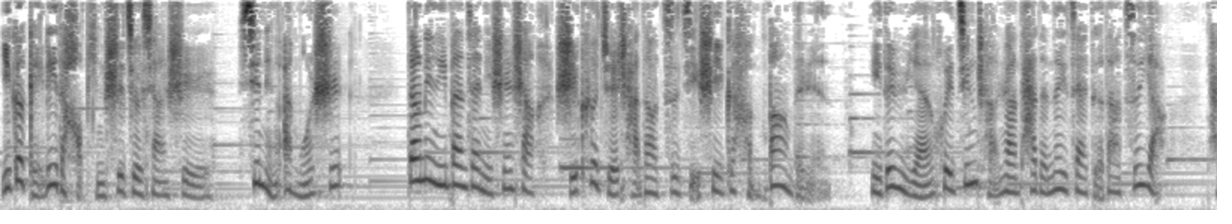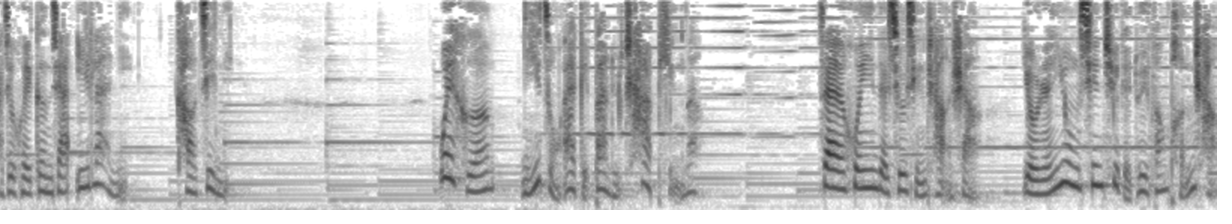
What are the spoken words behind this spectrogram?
一个给力的好评师就像是心灵按摩师。当另一半在你身上时刻觉察到自己是一个很棒的人，你的语言会经常让他的内在得到滋养，他就会更加依赖你，靠近你。为何你总爱给伴侣差评呢？在婚姻的修行场上，有人用心去给对方捧场，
